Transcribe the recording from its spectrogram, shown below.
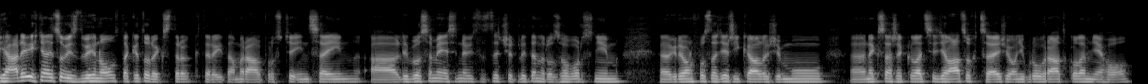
Já, kdybych měl něco vyzdvihnout, tak je to Dexter, který tam hrál prostě insane a líbil se mi, jestli nevím, jste četli ten rozhovor s ním, eh, kde on v podstatě říkal, že mu eh, Nexa řekl, ať si dělá, co chce, že oni budou hrát kolem něho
